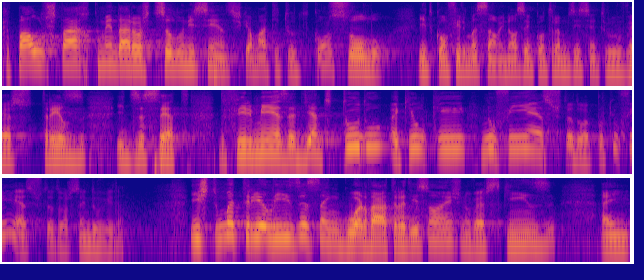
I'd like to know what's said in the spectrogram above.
que Paulo está a recomendar aos Tessalonicenses, que é uma atitude de consolo e de confirmação. E nós encontramos isso entre o verso 13 e 17, de firmeza diante de tudo aquilo que no fim é assustador, porque o fim é assustador, sem dúvida. Isto materializa-se em guardar tradições, no verso 15, em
